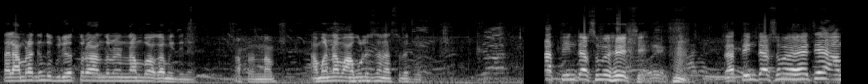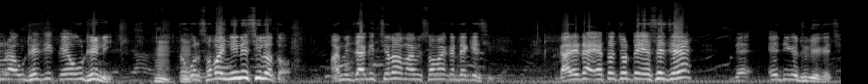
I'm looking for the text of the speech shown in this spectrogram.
তাহলে আমরা কিন্তু বৃহত্তর আন্দোলনের নামবো আগামী দিনে। আপনার নাম? আমার নাম আবুল হাসান রাত তিনটার সময় হয়েছে। রাত তিনটার সময় হয়েছে আমরা উঠেছি কেউ উঠেনি। তখন সবাই নিনে ছিল তো। আমি জাগিয়েছিলাম আমি সবাইকে ডেকেছি। গাড়িটা এত চোটে এসেছে যে এইদিকে ঢুকে গেছে।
